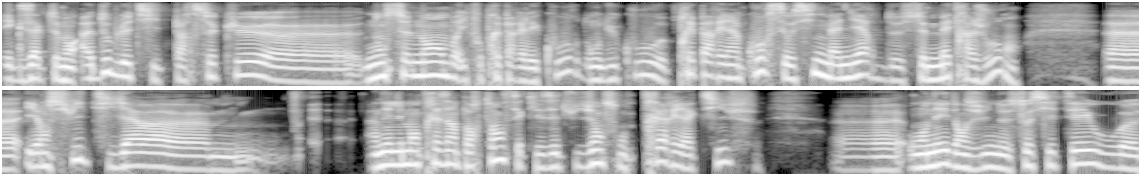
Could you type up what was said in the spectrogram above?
Exactement, à double titre, parce que non seulement il faut préparer les cours, donc du coup préparer un cours, c'est aussi une manière de se mettre à jour. et ensuite, il y a un élément très important, c'est que les étudiants sont très réactifs euh, on est dans une société où euh,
